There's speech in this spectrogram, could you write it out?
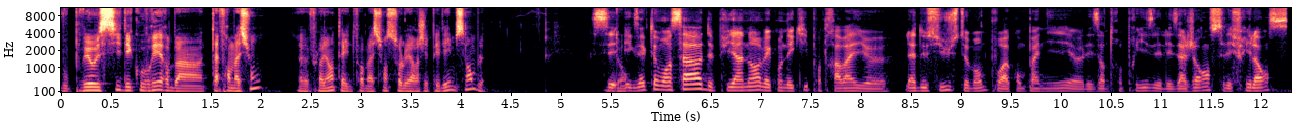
Vous pouvez aussi découvrir ben, ta formation. Euh, Florian, tu as une formation sur le RGPD, il me semble. C'est exactement ça. Depuis un an, avec mon équipe, on travaille euh, là-dessus justement pour accompagner les entreprises et les agences, les freelances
